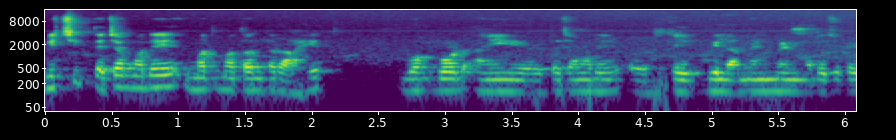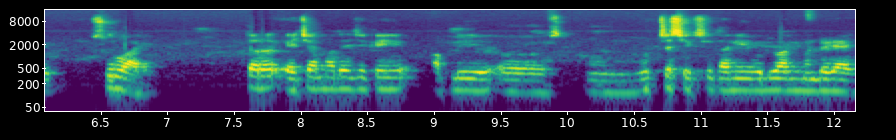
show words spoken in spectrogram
निश्चित त्याच्यामध्ये मतमतांतर आहेत. वक बोर्ड आणि त्याच्यामध्ये जे काही बिल अमेंडमेंटमध्ये जे काही सुरू आहे तर याच्यामध्ये जे काही आपली उच्च शिक्षित आणि विद्वान मंडळी आहेत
